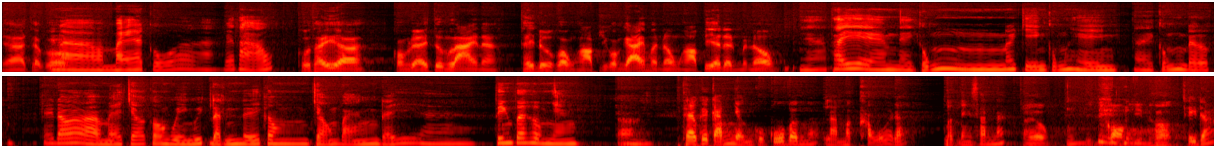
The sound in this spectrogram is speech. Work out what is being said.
Dạ chào cô. Là mẹ của à, bé Thảo. Cô thấy à, con rể tương lai nè thấy được không hợp với con gái mình không? Hợp với gia đình mình không? Dạ, Thấy em này cũng nói chuyện cũng hiền rồi cũng được. Cái đó là mẹ cho con quyền quyết định để con chọn bạn để à, tiến tới hôn nhân. Đó. theo cái cảm nhận của của vân á, là mật khẩu rồi đó bật đèn xanh á. Phải không? Chứ còn gì nữa? Thì đó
